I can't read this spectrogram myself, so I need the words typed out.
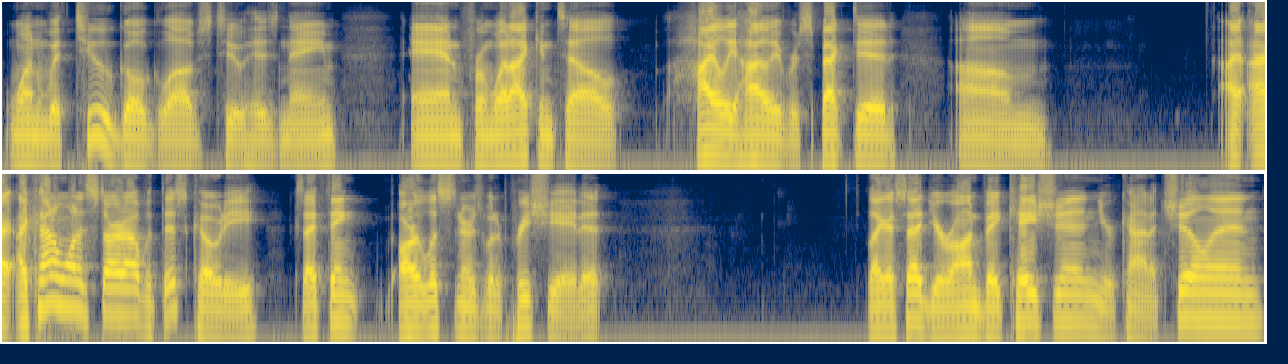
one with two gold gloves to his name, and from what I can tell, highly, highly respected. Um, I, I, I kind of want to start out with this, Cody, because I think our listeners would appreciate it. Like I said, you're on vacation, you're kind of chilling,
